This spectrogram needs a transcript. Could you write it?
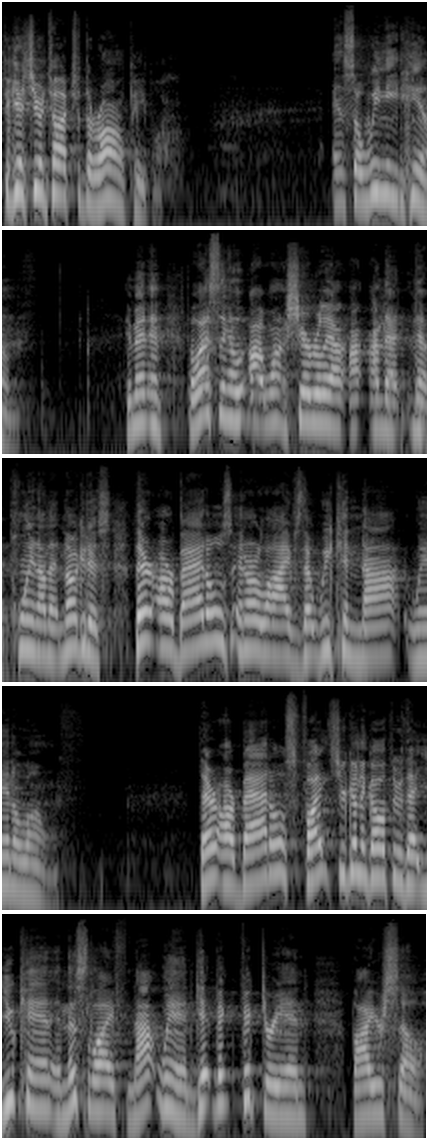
to get you in touch with the wrong people. And so we need him. Amen. And the last thing I, I want to share really on, on, that, that point, on that nugget is there are battles in our lives that we cannot win alone. There are battles, fights you're going to go through that you can in this life not win, get victory in by yourself.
